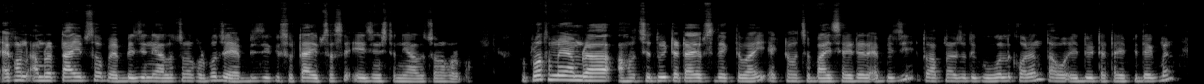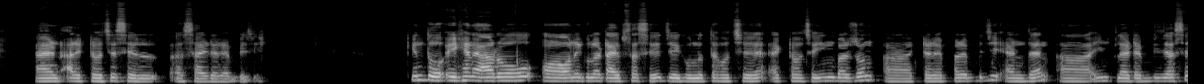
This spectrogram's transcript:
এখন আমরা টাইপস অফ এফবিজি নিয়ে আলোচনা করব যে এফবিজির কিছু টাইপস আছে এই জিনিসটা নিয়ে আলোচনা করব। তো প্রথমে আমরা হচ্ছে দুইটা টাইপস দেখতে পাই। একটা হচ্ছে বাই সাইডের এফবিজি। তো আপনারা যদি গুগল করেন, তাও এই ২ টা টাইপই দেখবেন। অ্যান্ড আরেকটা হচ্ছে সেল সাইডের এফবিজি। কিন্তু এখানে আরও অনেকগুলো টাইপস আছে, যেগুলোতে হচ্ছে একটা হচ্ছে ইনভার্জন একটা wrapper FBG and then uh implied FBG আছে।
